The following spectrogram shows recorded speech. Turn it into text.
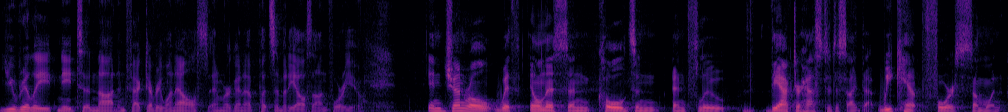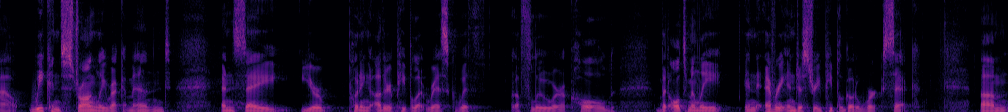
"You really need to not infect everyone else, and we're going to put somebody else on for you"? in general, with illness and colds and, and flu, the actor has to decide that. We can't force someone out. We can strongly recommend and say you're putting other people at risk with a flu or a cold, but ultimately, in every industry, people go to work sick. Um,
